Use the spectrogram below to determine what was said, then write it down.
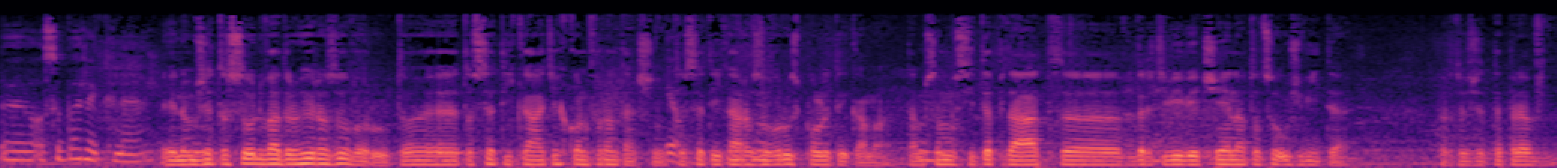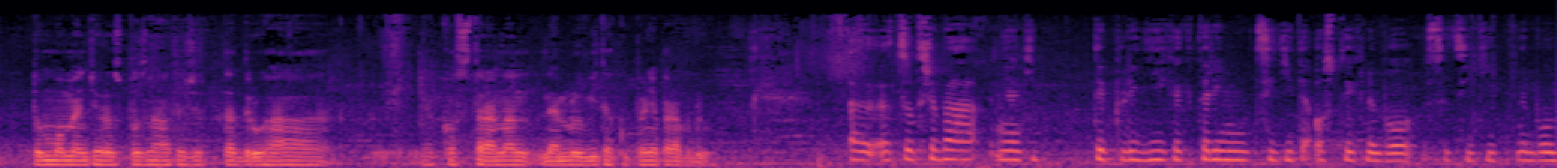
e, osoba řekne. Jenomže to jsou dva druhy rozhovorů. To, je, to se týká těch konfrontačních, jo. to se týká mm-hmm. rozhovorů s politikama. Tam se mhm. musíte ptát e, v drtivé většině na to, co už víte. Protože teprve v tom momentě rozpoznáte, že ta druhá jako strana nemluví tak úplně pravdu. A co třeba nějaký typ lidí, ke kterým cítíte ostych, nebo se cítíte, nebo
